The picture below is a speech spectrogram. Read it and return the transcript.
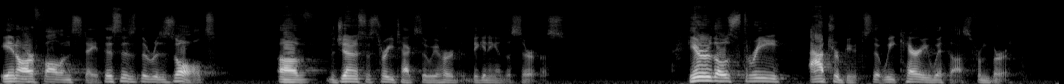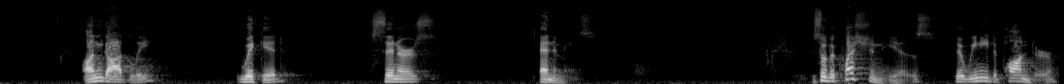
in our fallen state. This is the result of the Genesis 3 text that we heard at the beginning of the service. Here are those three attributes that we carry with us from birth ungodly, wicked, sinners, enemies. So the question is that we need to ponder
